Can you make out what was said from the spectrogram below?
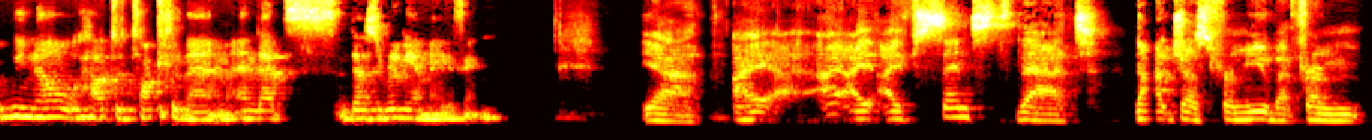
we know how to talk to them and that's that's really amazing yeah, I, I I've sensed that not just from you, but from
